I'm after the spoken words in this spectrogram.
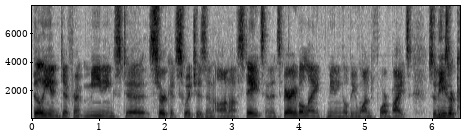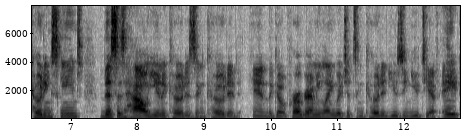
billion different meanings to circuit switches and on-off states, and its variable length, meaning it'll be one to four bytes. So these are coding schemes. This is how Unicode is encoded in the Go programming language. It's encoded using UTF-8,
